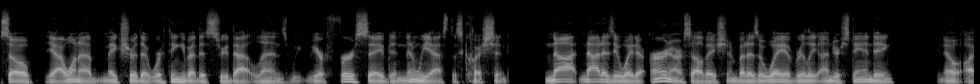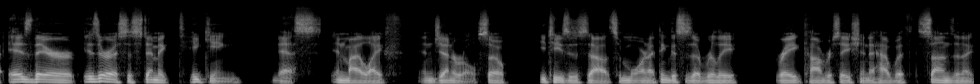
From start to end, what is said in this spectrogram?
So yeah i want to make sure that we're thinking about this through that lens. We, we are first saved and then we ask this question. Not not as a way to earn our salvation but as a way of really understanding you know uh, is there is there a systemic takingness in my life in general? So he teases out some more and i think this is a really great conversation to have with sons in a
